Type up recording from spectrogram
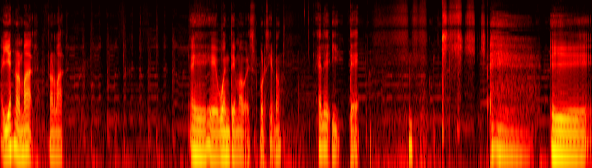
y es normal, normal. Eh, buen tema, pues, por cierto. L-I-T. eh,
